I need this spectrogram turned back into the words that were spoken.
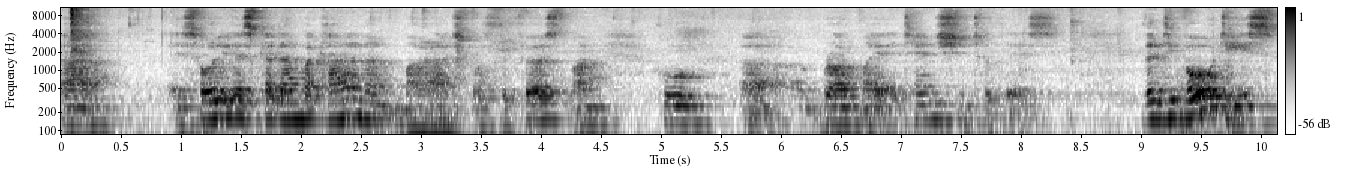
Uh, His Holiness Kadamba Kanana Maharaj was the first one who uh, brought my attention to this. The devotees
